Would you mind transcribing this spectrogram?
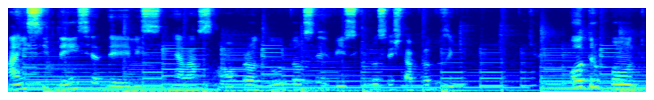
a incidência deles em relação ao produto ou serviço que você está produzindo. Outro ponto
